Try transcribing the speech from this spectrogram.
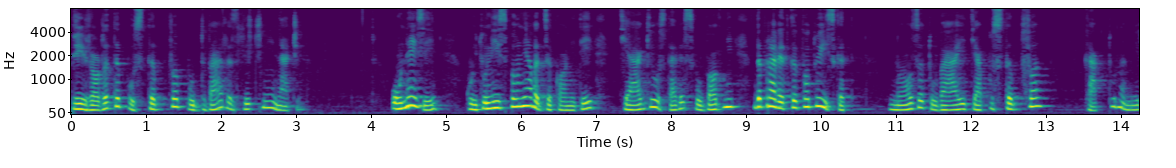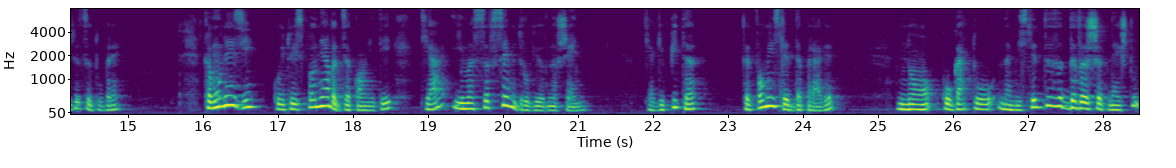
природата постъпва по два различни начина. Онези, които не изпълняват законите й, тя ги оставя свободни да правят каквото искат, но за това и тя постъпва, както намира за добре. Към онези, които изпълняват законите, тя има съвсем други отношения. Тя ги пита какво мислят да правят, но когато намислят да, да вършат нещо,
